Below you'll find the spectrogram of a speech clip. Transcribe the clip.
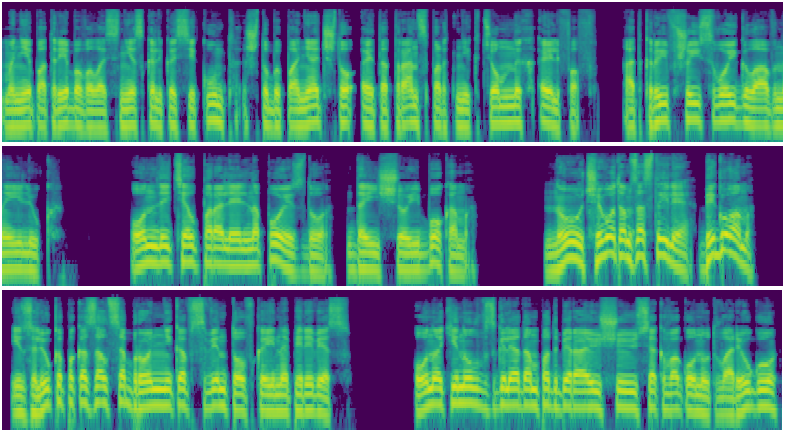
Мне потребовалось несколько секунд, чтобы понять, что это транспортник темных эльфов, открывший свой главный люк. Он летел параллельно поезду, да еще и боком. «Ну, чего там застыли? Бегом!» Из люка показался Бронников с винтовкой наперевес. Он окинул взглядом подбирающуюся к вагону тварюгу,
